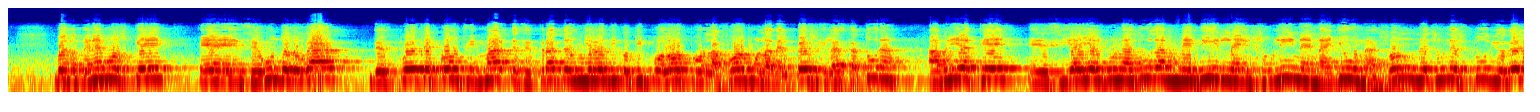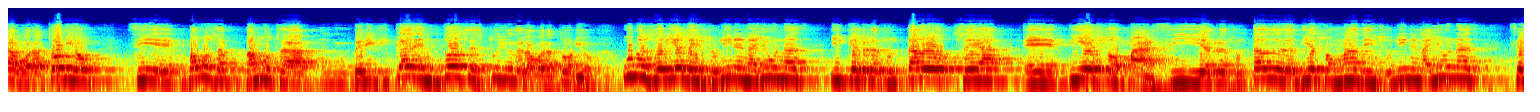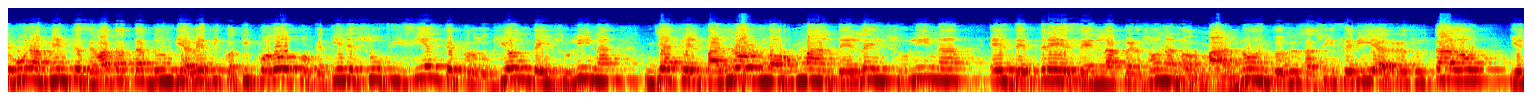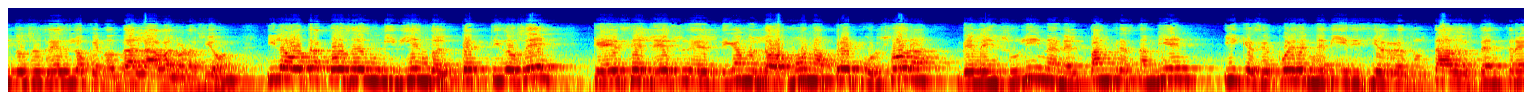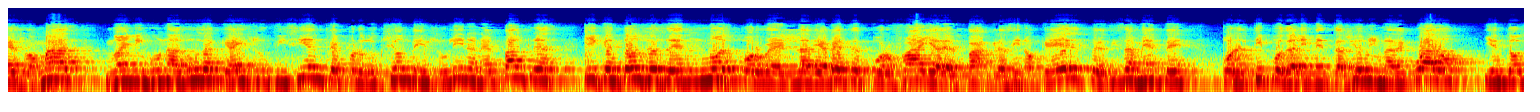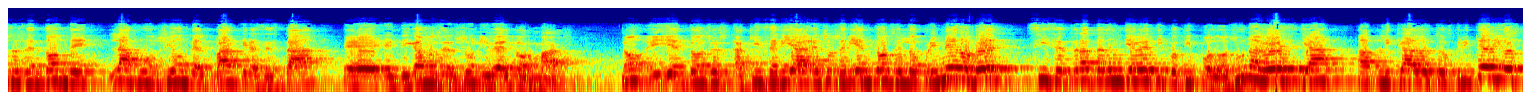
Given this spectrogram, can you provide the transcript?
Bueno, tenemos que, eh, en segundo lugar, después de confirmar que se trata de un diabético tipo 2 por la fórmula del peso y la estatura, habría que, eh, si hay alguna duda, medir la insulina en ayunas. Son, es un estudio de laboratorio. Sí, eh, vamos, a, vamos a verificar en dos estudios de laboratorio. Uno sería la insulina en ayunas y que el resultado sea 10 eh, o más. Si el resultado es de 10 o más de insulina en ayunas, seguramente se va a tratar de un diabético tipo 2 porque tiene suficiente producción de insulina, ya que el valor normal de la insulina es de 13 en la persona normal, ¿no? Entonces así sería el resultado y entonces es lo que nos da la valoración. Y la otra cosa es midiendo el péptido C, que es el, es el digamos la hormona precursora de la insulina en el páncreas también y que se puede medir y si el resultado está en 3 o más, no hay ninguna duda que hay suficiente producción de insulina en el páncreas y que entonces eh, no es por eh, la diabetes por falla del páncreas, sino que es precisamente por el tipo de alimentación inadecuado y entonces en donde la función del páncreas está, eh, digamos, en su nivel normal. ¿No? Y entonces aquí sería, eso sería entonces lo primero, ver si se trata de un diabético tipo 2. Una vez ya aplicado estos criterios,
